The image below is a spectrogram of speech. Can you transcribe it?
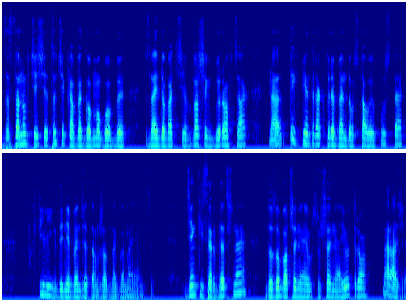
Zastanówcie się, co ciekawego mogłoby znajdować się w Waszych biurowcach na tych piętrach, które będą stały puste w chwili, gdy nie będzie tam żadnego najemcy. Dzięki serdeczne, do zobaczenia i usłyszenia jutro. Na razie.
